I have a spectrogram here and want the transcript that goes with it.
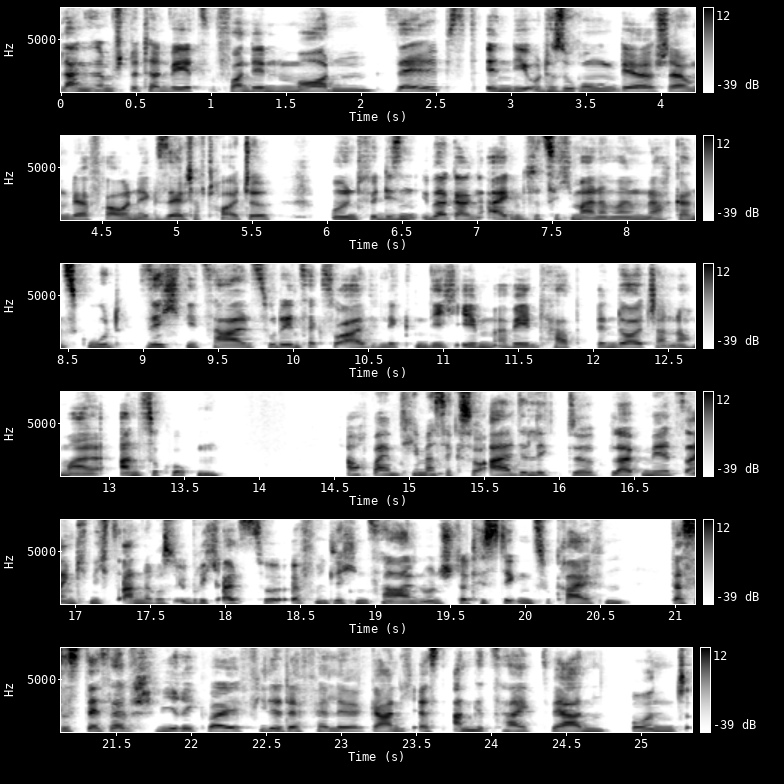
Langsam schlittern wir jetzt von den Morden selbst in die Untersuchung der Stellung der Frau in der Gesellschaft heute. Und für diesen Übergang eignet es sich meiner Meinung nach ganz gut, sich die Zahlen zu den Sexualdelikten, die ich eben erwähnt habe, in Deutschland nochmal anzugucken. Auch beim Thema Sexualdelikte bleibt mir jetzt eigentlich nichts anderes übrig, als zu öffentlichen Zahlen und Statistiken zu greifen, das ist deshalb schwierig, weil viele der Fälle gar nicht erst angezeigt werden und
